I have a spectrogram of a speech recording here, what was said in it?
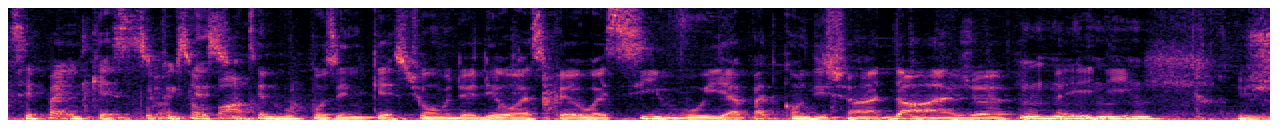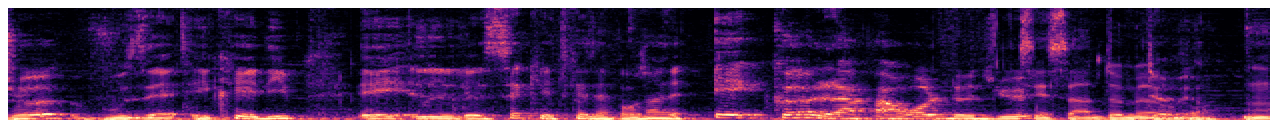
C'est pas une question. Ils sont question. pas en train de vous poser une question ou de dire est-ce que ouais, si vous, il n'y a pas de condition là-dedans. hein, je, Mhm, il dit je vous ai écrit. Il dit et le- ce qui est très important, c'est et que la parole de Dieu C'est ça, demeure. Mm.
